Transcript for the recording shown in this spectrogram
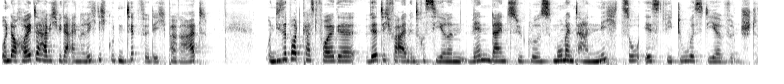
Und auch heute habe ich wieder einen richtig guten Tipp für dich parat. Und diese Podcast-Folge wird dich vor allem interessieren, wenn dein Zyklus momentan nicht so ist, wie du es dir wünschst.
